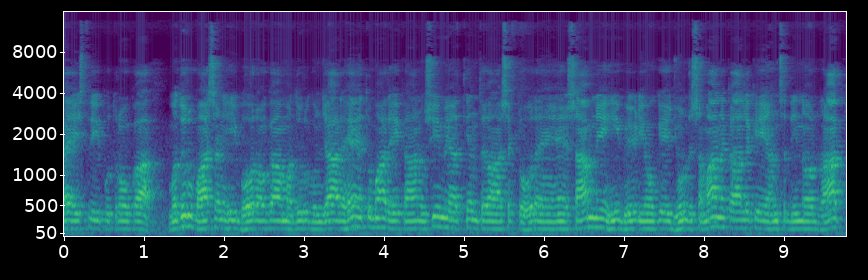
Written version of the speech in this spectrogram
है। स्त्री पुत्रों का मधुर भाषण ही भोरों का मधुर गुंजार है। तुम्हारे कान उसी में अत्यंत आसक्त हो रहे हैं। सामने ही भेड़ियों के झुंड समान काल के अंश दिन और रात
